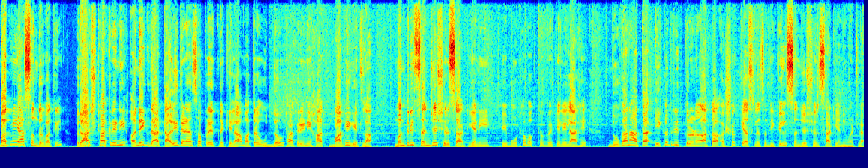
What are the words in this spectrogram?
बातमी या संदर्भातील. राज ठाकरेंनी अनेकदा टाळी देण्याचा प्रयत्न केला मात्र उद्धव ठाकरेंनी हात मागे घेतला. मंत्री संजय शिरसाट यांनी हे मोठं वक्तव्य केलेलं आहे. दोघांना आता एकत्रित करणं आता अशक्य असल्याचं देखील संजय शिरसाट यांनी म्हटलं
